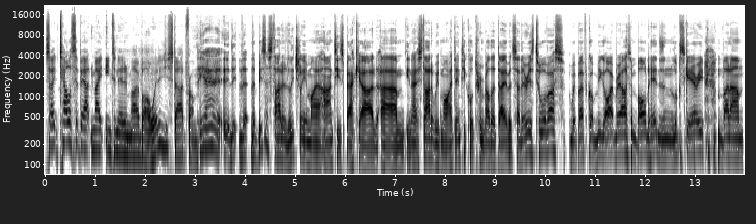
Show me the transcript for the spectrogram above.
So tell us about Mate Internet and Mobile. Where did you start from? Yeah, the, the, the business started literally in my auntie's backyard. Um, you know, it started with my identical twin brother David. So there is two of us. We both got big eyebrows and bald heads and look scary. But um,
